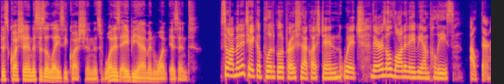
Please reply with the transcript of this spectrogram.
This question, this is a lazy question. It's what is ABM and what isn't? So I'm going to take a political approach to that question, which there's a lot of ABM police out there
